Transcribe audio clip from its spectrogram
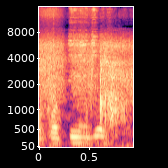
Mga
